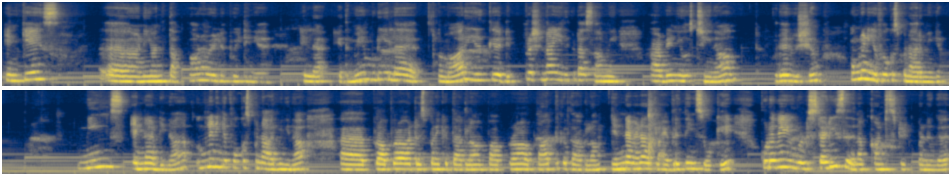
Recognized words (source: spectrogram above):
இன்கேஸ் நீங்கள் வந்து தப்பான வழியில் போயிட்டீங்க. இல்லை எதுவுமே முடியல. ஒரு மாதிரி இருக்குது டிப்ரெஷனாக இருக்குடா சாமி. அப்படின்னு யோசிச்சிங்கன்னா ஒரே ஒரு விஷயம். உங்களை நீங்கள் ஃபோக்கஸ் பண்ண ஆரம்பிங்க. மீன்ஸ் என்ன அப்படின்னா உங்களை நீங்கள் ஃபோக்கஸ் பண்ண ஆரம்பிங்கன்னா ப்ராப்பராக ட்ரெஸ் பண்ணிக்கிறதாகலாம் ப்ராப்பராக பார்த்துக்கிறதாகலாம் என்ன வேணால் இருக்கலாம். எவ்ரி திங்ஸ் ஓகே கூடவே உங்களோட ஸ்டடீஸ் எதனா கான்சன்ட்ரேட் பண்ணுங்கள்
